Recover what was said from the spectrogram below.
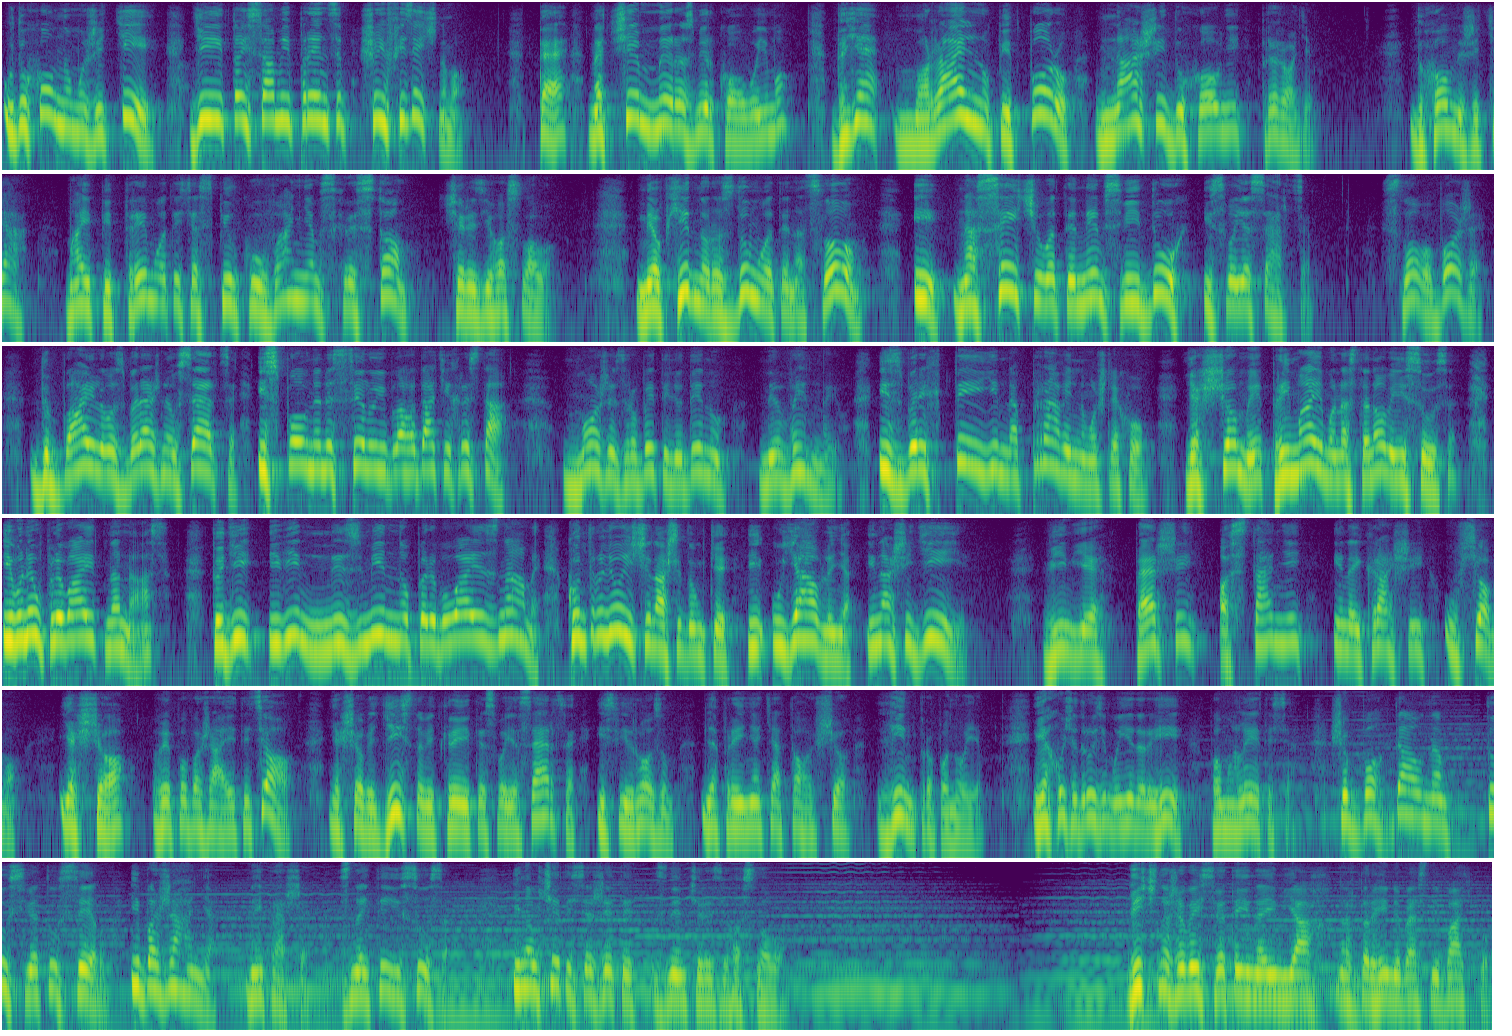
У духовному житті діє той самий принцип, що і в фізичному. Те, над чим ми розмірковуємо, дає моральну підпору нашій духовній природі. Духовне життя має підтримуватися спілкуванням з Христом через Його Слово. Необхідно роздумувати над Словом і насичувати ним свій дух і своє серце. Слово Боже дбайливо збережне в серце і сповнене силою благодаті Христа, може зробити людину невинною і зберегти її на правильному шляху. Якщо ми приймаємо настанови Ісуса і вони впливають на нас, тоді і Він незмінно перебуває з нами, контролюючи наші думки і уявлення, і наші дії. Він є перший, останній і найкращий у всьому, якщо ви побажаєте цього, якщо ви дійсно відкриєте своє серце і свій розум для прийняття того, що Він пропонує. І я хочу, друзі мої дорогі, помолитися, щоб Бог дав нам ту святу силу і бажання найперше знайти Ісуса і навчитися жити з Ним через Його Слово. Вічно живий святий на ім'я, наш дорогий Небесний Батько.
